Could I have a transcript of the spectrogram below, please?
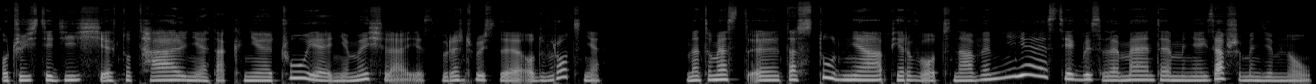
Oczywiście dziś totalnie tak nie czuję, nie myślę, jest wręcz myślę odwrotnie. Natomiast, y, ta studnia pierwotna we mnie jest jakby z elementem mnie i zawsze będzie mną.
